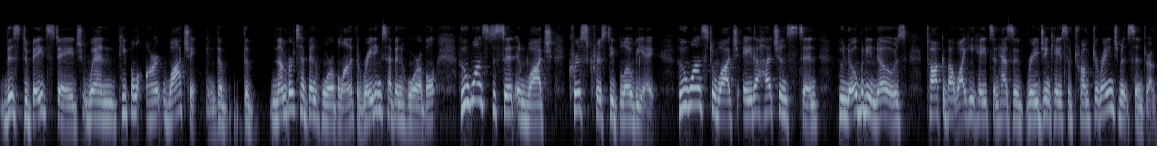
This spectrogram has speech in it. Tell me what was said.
this debate stage when people aren't watching? The the numbers have been horrible on it. The ratings have been horrible. Who wants to sit and watch Chris Christie bloviate? Who wants to watch Asa Hutchinson, who nobody knows, talk about why he hates and has a raging case of Trump derangement syndrome?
